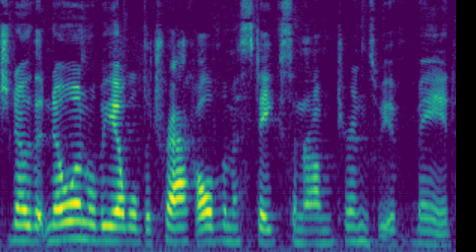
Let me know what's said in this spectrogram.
to know that no one will be able to track all the mistakes and wrong turns we have made.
